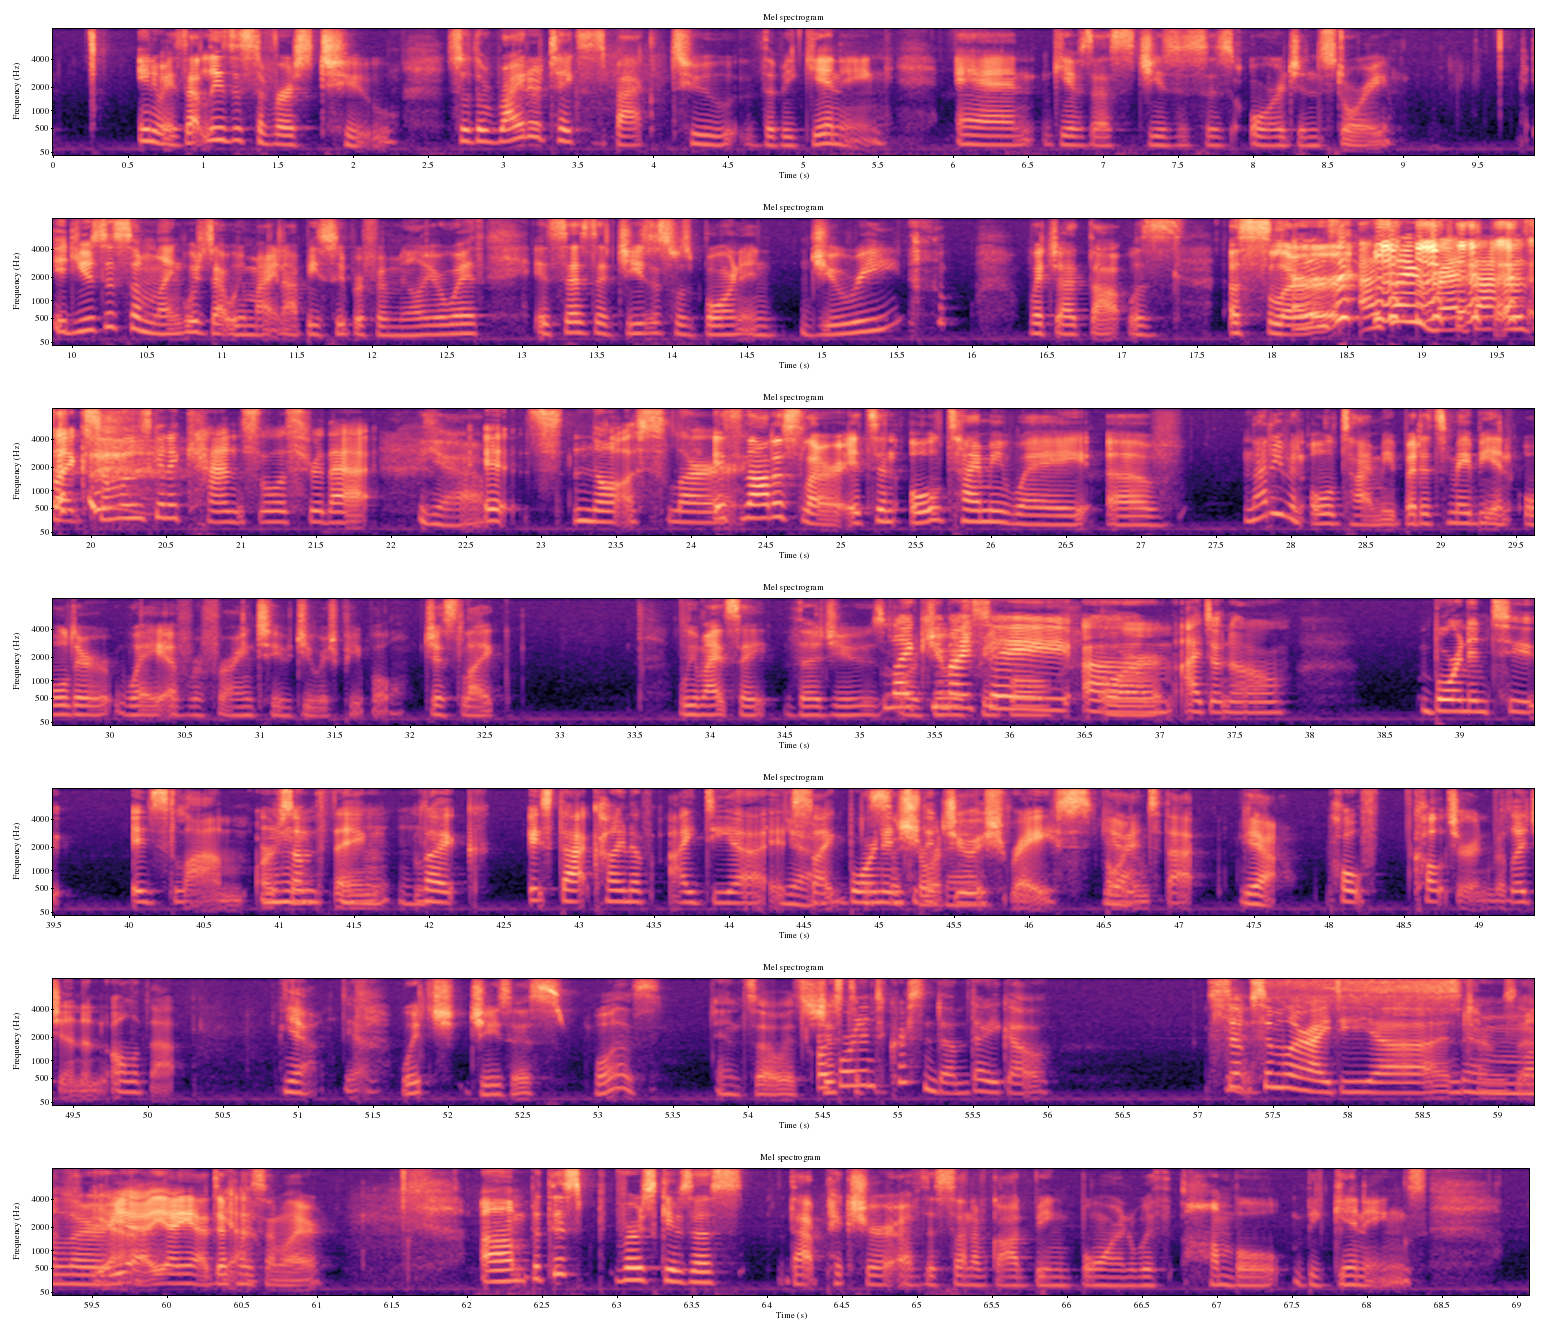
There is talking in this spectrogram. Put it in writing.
anyways, that leads us to verse two. So the writer takes us back to the beginning and gives us Jesus's origin story. It uses some language that we might not be super familiar with. It says that Jesus was born in Jewry, which I thought was a I slur. was- as I read that, I was like, someone's gonna cancel us for that. yeah. It's not a slur. It's not a slur. It's an old timey way of, not even old timey, but it's maybe an older way of referring to Jewish people. Just like we might say the Jews, or like Jewish you might people, say um, or i don't know born into islam or Mm-hmm, something like it's that kind of idea it's Yeah, like born it's into the jewish race born Yeah. into that yeah, whole f- culture and religion and all of that yeah, yeah which Jesus was, and so it's or just born a- into christendom there you go Sim- Yes. similar idea in terms of similar. yeah. yeah, yeah, definitely Yeah. similar. Um, but this verse gives us that picture of the Son of God being born with humble beginnings.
